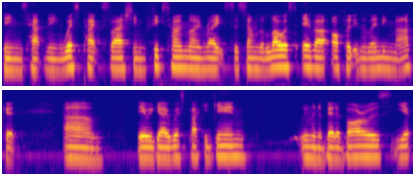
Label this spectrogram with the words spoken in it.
things happening. Westpac slashing fixed home loan rates to some of the lowest ever offered in the lending market. Um, there we go, Westpac again. Women are better borrowers. Yep,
